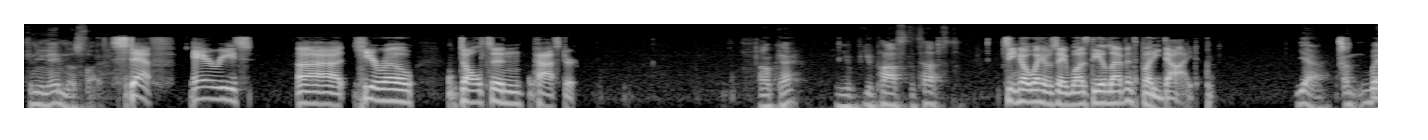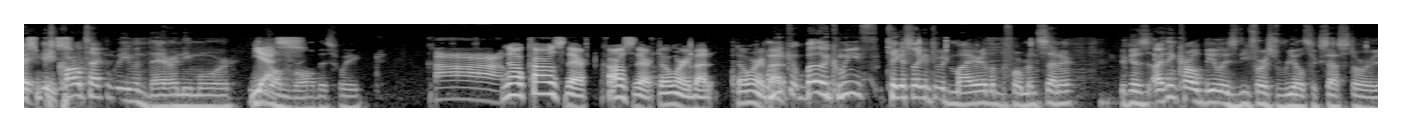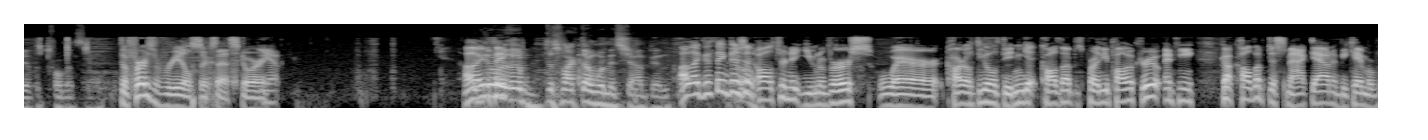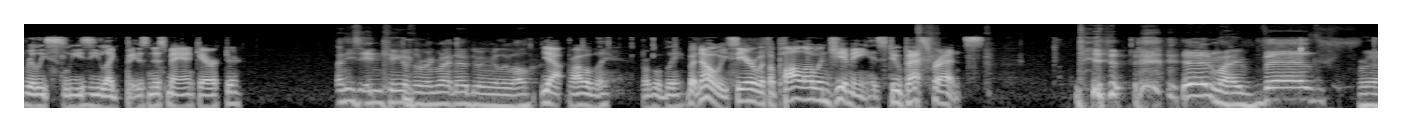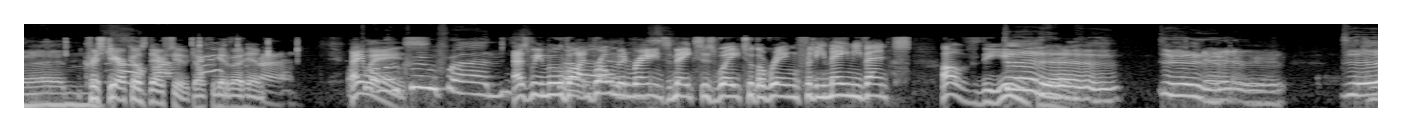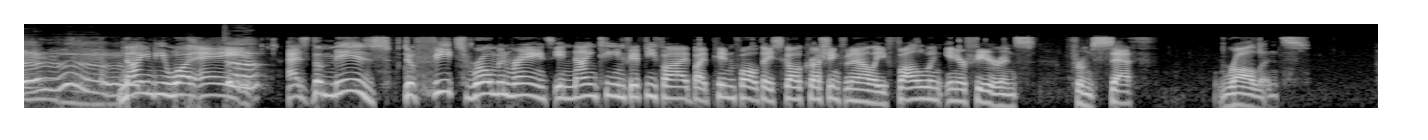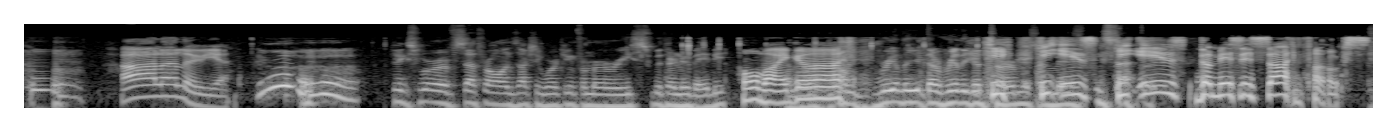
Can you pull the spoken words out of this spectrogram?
Can you name those five? Steph, Aries, uh, Hero, Dalton, Pastor. Okay, you you passed the test. See, No Way Jose was the 11th, but he died. Yeah. Um, Rest wait, in is peace. Carl technically even there anymore? He Yes. was on Raw this week. Carl. No, Carl's there. Carl's there. Don't worry about it. Don't worry Can about we, it. by the way, can we f- take a second to admire the Performance Center? Because I think Carl Deal is the first real success story of the Performance Center. The first real success story. Yep. I like to think the, the SmackDown Women's Champion. I like to think there's an Oh. alternate universe where Carl Deal didn't get called up as part of the Apollo crew, and he got called up to SmackDown and became a really sleazy, like businessman character. And he's in King of the Ring right now, doing really well. Yeah, probably, probably. But no, he's here with Apollo and Jimmy, his two best friends. and my best friend. Chris Jericho's there too. Don't forget about him. Apollo Anyways, crew as we move on, Roman Reigns makes his way to the ring for the main event of the evening. Du-du, du-du, du. 91A as The Miz defeats Roman Reigns in 1955 by pinfall with a skull crushing finale following interference from Seth Rollins. Hallelujah. Big swerve. Seth Rollins actually working for Maryse with her new baby. Oh my And they're god. Really, they're really good He, terms. he is he is the Miz's son, folks.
